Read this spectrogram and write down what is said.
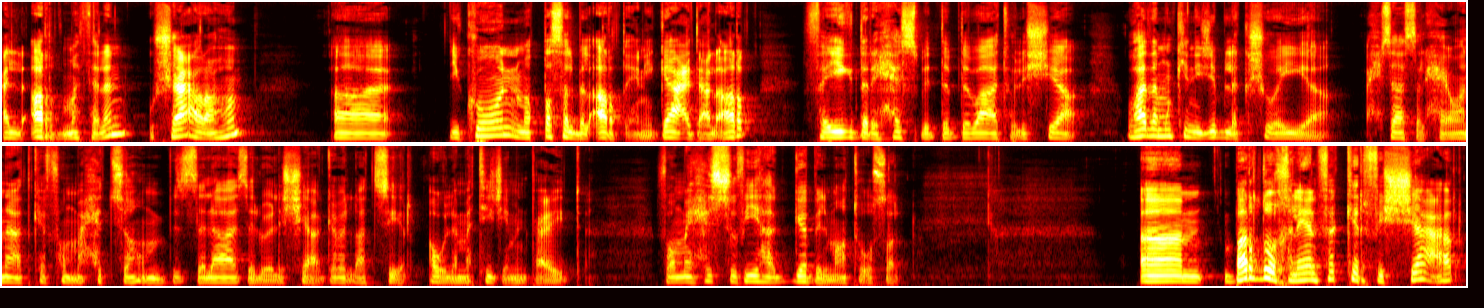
على الأرض مثلا وشعرهم آه يكون متصل بالأرض يعني قاعد على الأرض فيقدر يحس بالدبدبات والأشياء. وهذا ممكن يجيب لك شوية إحساس الحيوانات كيف هم حدسهم بالزلازل والأشياء قبل لا تصير أو لما تيجي من بعيد. فهم يحسوا فيها قبل ما توصل. أم برضو خلينا نفكر في الشعر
